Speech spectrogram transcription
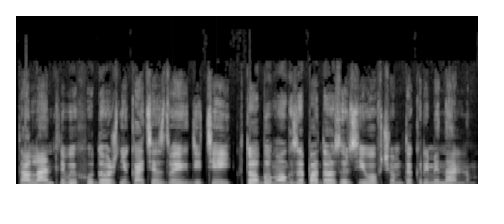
талантливый художник, отец двоих детей. Кто бы мог заподозрить его в чем-то криминальном?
